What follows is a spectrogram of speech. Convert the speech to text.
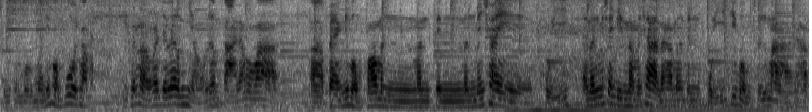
สวิตจัมโบเหมือนที่ผมพูดครับ อีกสักหน่อยก็จะเริ่มเหี่ยวเริ่มตายแล้วเพราะว่า แปลงที่ผมเพาะมันมันเป็นมันไม่ใช่ปุ๋ยไอ้มันไม่ใช่ดินธรรมชาตินะครับ มันเป็นปุ๋ยที่ผมซื้อมานะครับ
